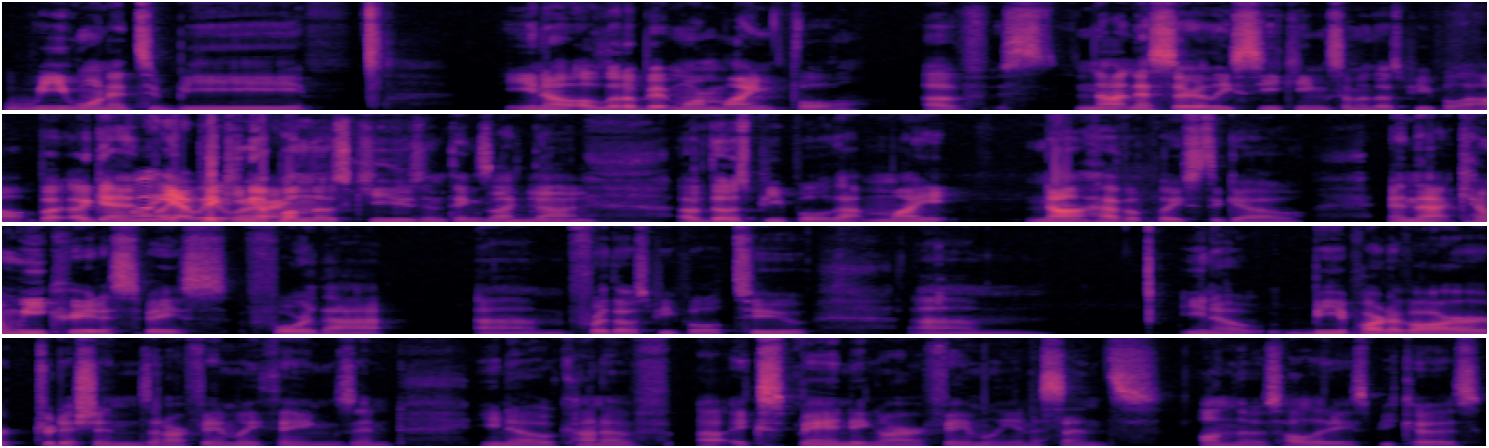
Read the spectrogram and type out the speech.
we wanted to be you know a little bit more mindful of not necessarily seeking some of those people out but again Oh, like yeah, we picking up on those cues and things like that of those people that might not have a place to go and that can we create a space for that um, for those people to um, you know be a part of our traditions and our family things and you know kind of uh, expanding our family in a sense on those holidays because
